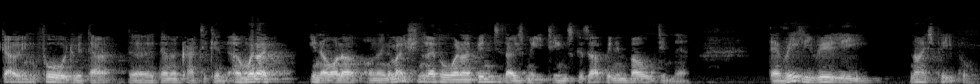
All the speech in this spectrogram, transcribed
going forward with that, the democratic, and, and when I, you know, on a, on an emotional level, when I've been to those meetings, because I've been involved in them, they're really, really nice people.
